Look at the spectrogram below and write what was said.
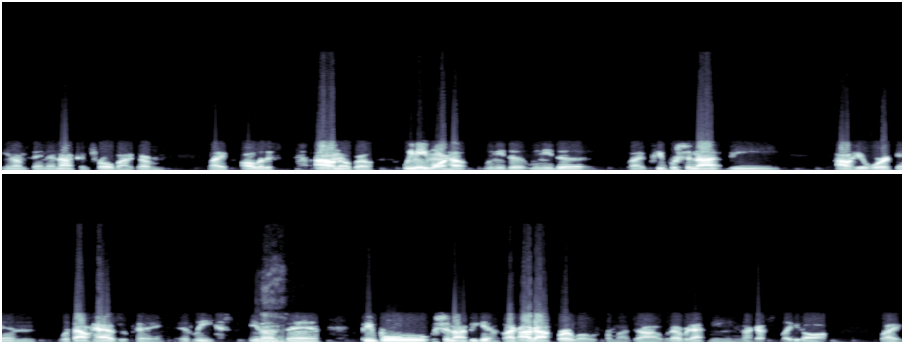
you know what i'm saying they're not controlled by the government like all of this i don't know bro we need more help we need to we need to like people should not be out here working without hazard pay at least you know what i'm saying people should not be getting like I got furloughed from my job, whatever that means. I got laid off, like,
